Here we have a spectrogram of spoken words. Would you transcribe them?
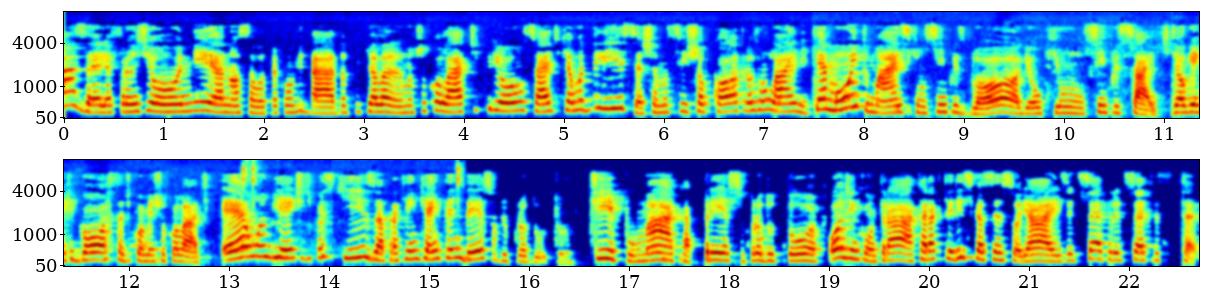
A Zélia Frangione é a nossa outra convidada, porque ela ama chocolate e criou um site que é uma delícia, chama-se Chocolatras Online, que é muito mais que um simples blog ou que um simples site de alguém que gosta de comer chocolate. É um ambiente de pesquisa para quem quer entender sobre o produto. Tipo, marca, preço, produtor, onde encontrar, características sensoriais, etc, etc, etc.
